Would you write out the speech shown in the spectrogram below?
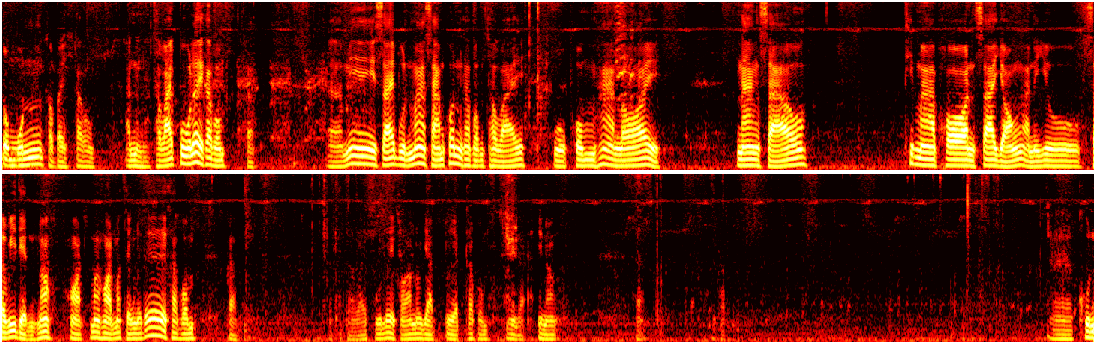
ตัวหมุนเข้าไปครับผมอันหนึ่งถวายปูเลยครับผมครับ เอ่อมีสายบุญมาสามคนครับผมถวายปู่พรมห้าร้อยนางสาวที่มาพรซาหยองอันนี้อยู่สวีเดนเนาะหอดมาหอดมาถึงเลยเด้อครับผมครับถวายปูเลยขออนุญาตเปิดครับผมนี่แหละพี่น้องคุณ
